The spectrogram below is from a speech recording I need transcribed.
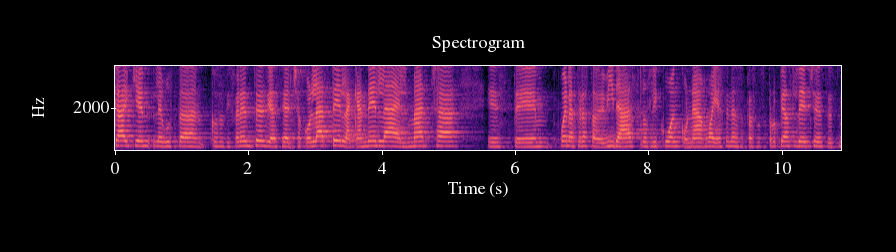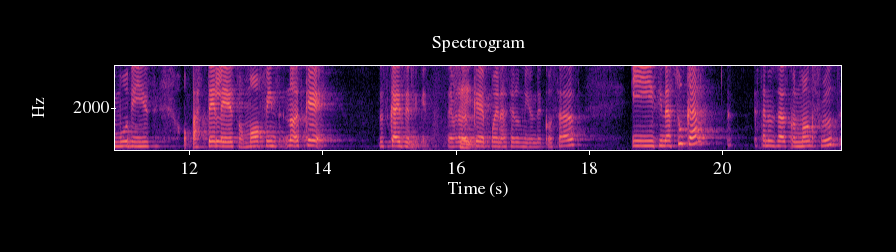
cada quien le gustan cosas diferentes, ya sea el chocolate, la canela, el matcha, este, pueden hacer hasta bebidas, los licúan con agua y hacen hasta sus propias leches, smoothies o pasteles o muffins. No, es que the sky's the limit. De verdad que pueden hacer un millón de cosas. y sin azúcar. Están usadas con monk fruit.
